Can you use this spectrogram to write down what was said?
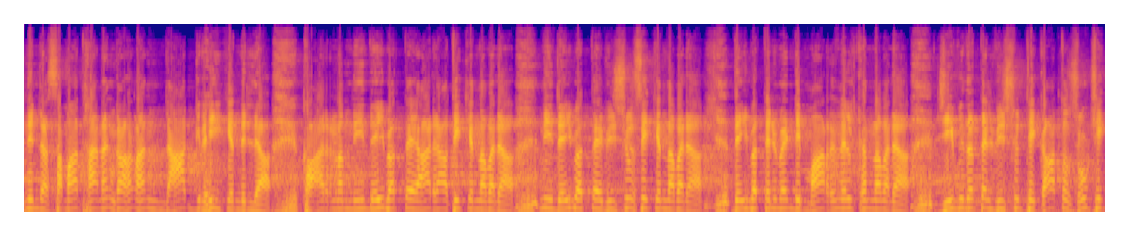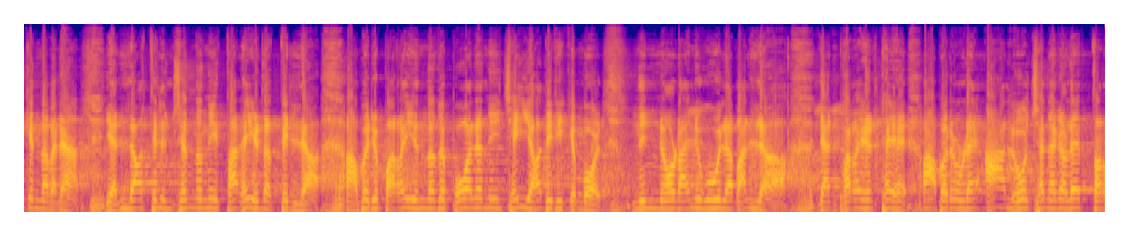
നിന്റെ സമാധാനം കാണാൻ ആഗ്രഹിക്കുന്നില്ല. കാരണം നീ ദൈവത്തെ ആരാധിക്കുന്നവനാ. നീ ദൈവത്തെ വിശ്വസിക്കുന്നവനാ ദൈവത്തിന് വേണ്ടി മാറി നിൽക്കുന്നവന് ജീവിതത്തിൽ വിശുദ്ധി കാത്തു സൂക്ഷിക്കുന്നവന് എല്ലാത്തിലും ചെന്ന് നീ തലയിടത്തില്ല. അവർ പറയുന്നത് പോലെ നീ ചെയ്യാതിരിക്കുമ്പോൾ നിന്നോട് അനുകൂലമല്ല. ഞാൻ പറയട്ടെ അവരുടെ ആലോചനകൾ എത്ര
